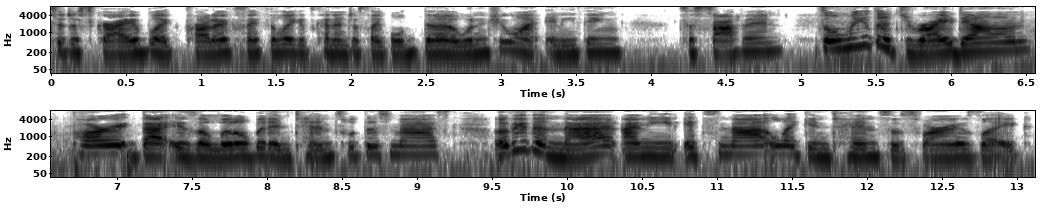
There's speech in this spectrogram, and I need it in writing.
to describe like products, I feel like it's kind of just like, well, duh, wouldn't you want anything to soften. It's only the dry down part that is a little bit intense with this mask. Other than that, I mean, it's not like intense as far as like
